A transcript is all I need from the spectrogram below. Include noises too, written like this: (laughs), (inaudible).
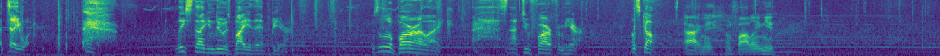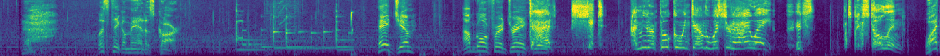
I tell you what. (sighs) Least I can do is buy you that beer. There's a little bar I like. (sighs) It's not too far from here. Let's go. All right, man. I'm following you. (sighs) Let's take Amanda's car. Hey, Jim. I'm going for a drink. Dad! Shit! I'm in our boat going down the Western Highway! It's... it's been stolen! What?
